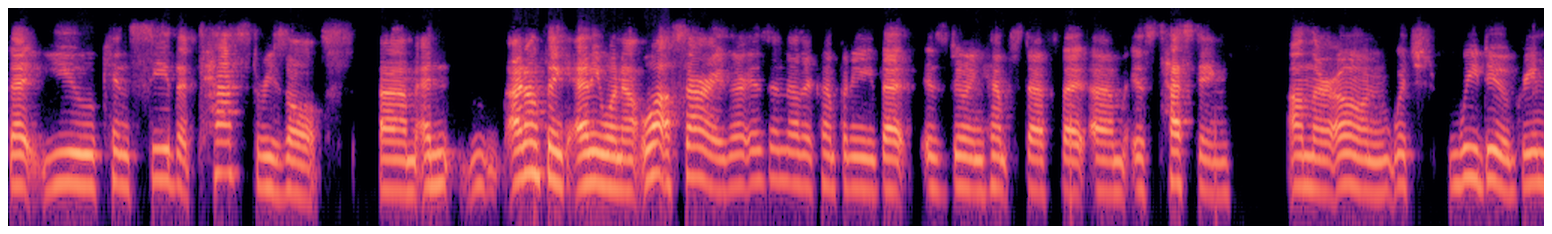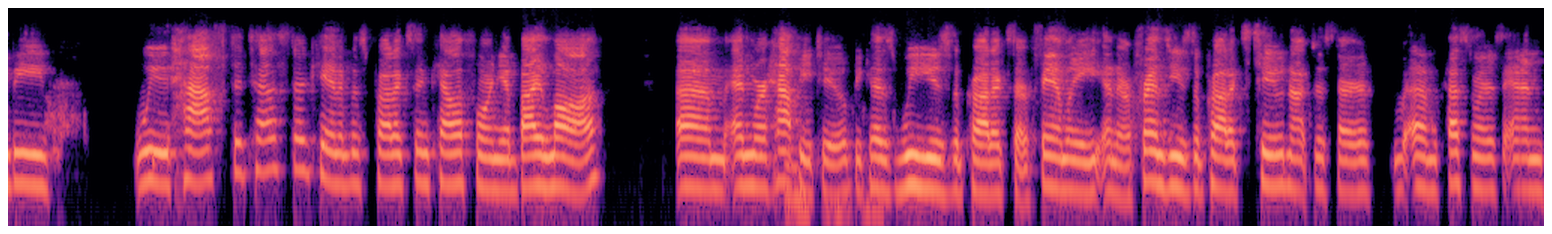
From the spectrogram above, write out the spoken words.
that you can see the test results. Um, and I don't think anyone else, well, sorry, there is another company that is doing hemp stuff that um, is testing on their own, which we do. Green Bee, we have to test our cannabis products in California by law. Um, and we're happy to because we use the products, our family and our friends use the products too, not just our um, customers. And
